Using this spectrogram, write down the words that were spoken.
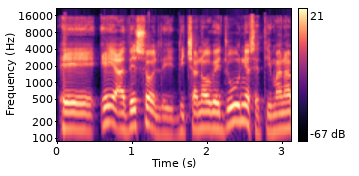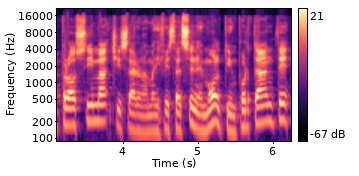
e, e, adesso il 19 giugno, settimana prossima, ci sarà una manifestazione molto importante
